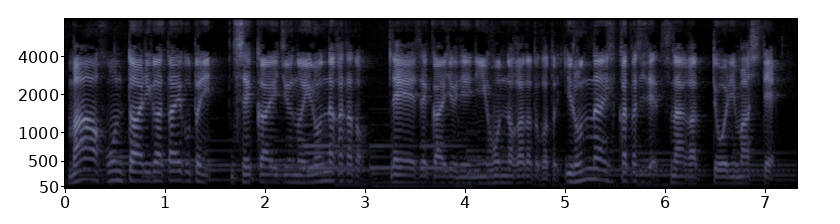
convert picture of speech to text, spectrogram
まあ本当ありがたいことに世界中のいろんな方と、えー、世界中に日本の方とかといろんな形でつながっておりまして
